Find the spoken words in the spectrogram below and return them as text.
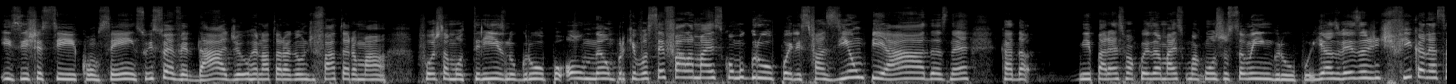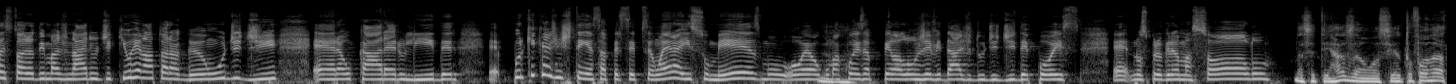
existe esse consenso? Isso é verdade? O Renato Aragão, de fato, era uma força motriz no grupo ou não? Porque você fala mais como grupo, eles faziam piadas, né? Cada me parece uma coisa mais uma construção em grupo. E às vezes a gente fica nessa história do imaginário de que o Renato Aragão, o Didi, era o cara, era o líder. É, por que, que a gente tem essa percepção? Era isso mesmo? Ou é alguma coisa pela longevidade do Didi depois é, nos programas solo? Você tem razão, assim, eu tô falando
